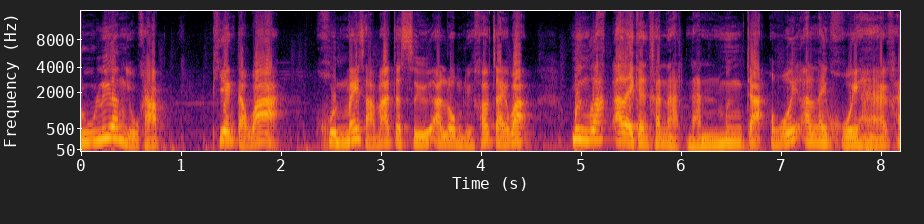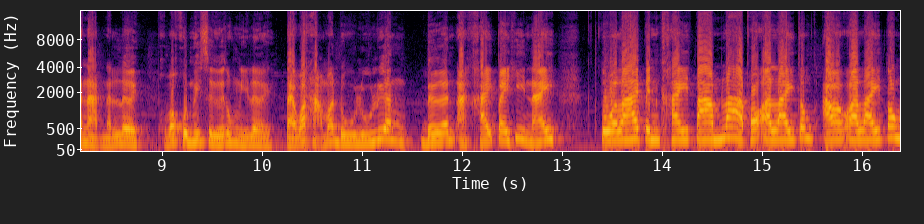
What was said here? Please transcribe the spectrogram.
รู้เรื่องอยู่ครับ เพียงแต่ว่าคุณไม่สามารถจะซื้ออารมณ์หรือเข้าใจว่า มึงรักอะไรกันขนาดนั้น มึงจะโอ้ยอะไรโหยหาขนาดนั้นเลย ผมว่าคุณไม่ซื้อตรงนี้เลย แต่ว่าถามว่าดูรู้เรื่องเดินอะใครไปที่ไหน ตัวร้ายเป็นใครตามล่า เพราะอะไรต้องเอาอะไรต้อง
